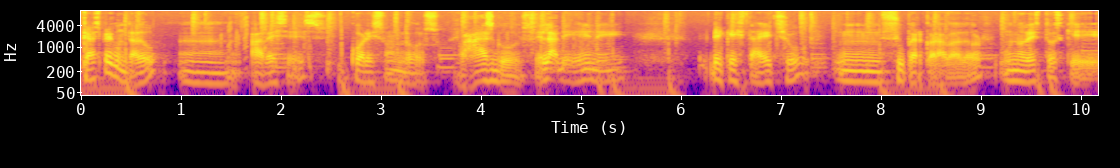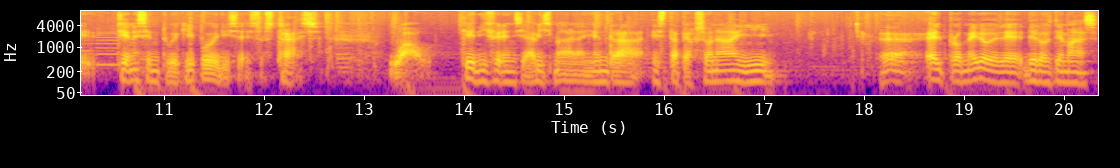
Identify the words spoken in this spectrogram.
¿Te has preguntado eh, a veces cuáles son los rasgos, el ADN de que está hecho un super colaborador? Uno de estos que tienes en tu equipo y dices, ostras, wow, qué diferencia abismal hay entre esta persona y eh, el promedio de, de los demás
